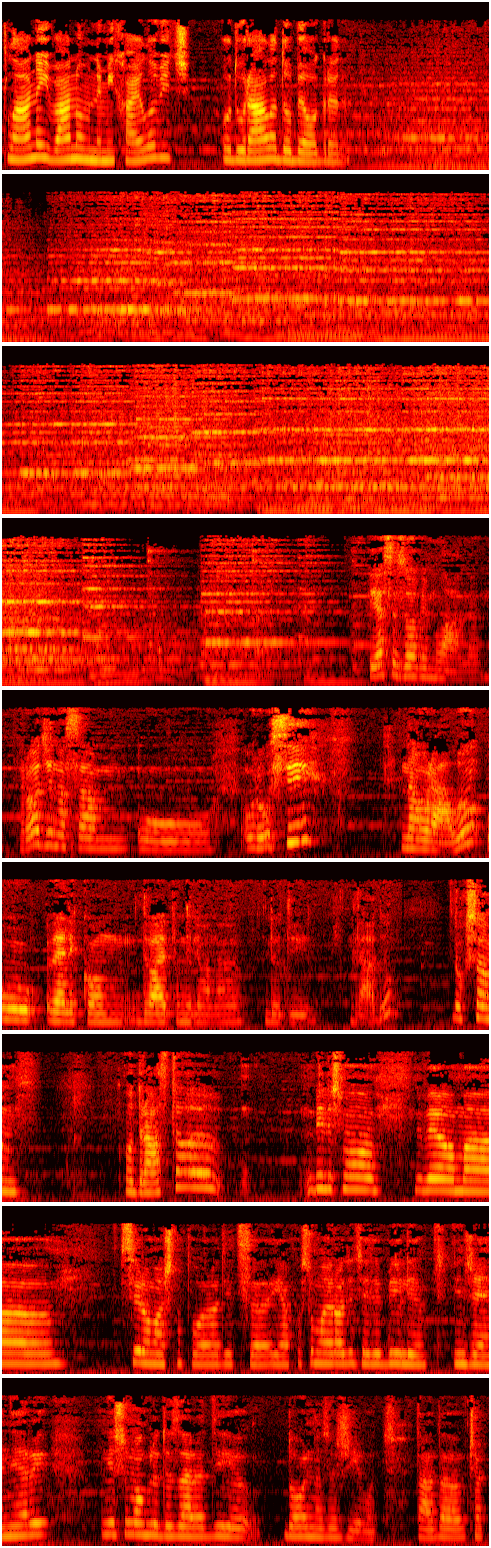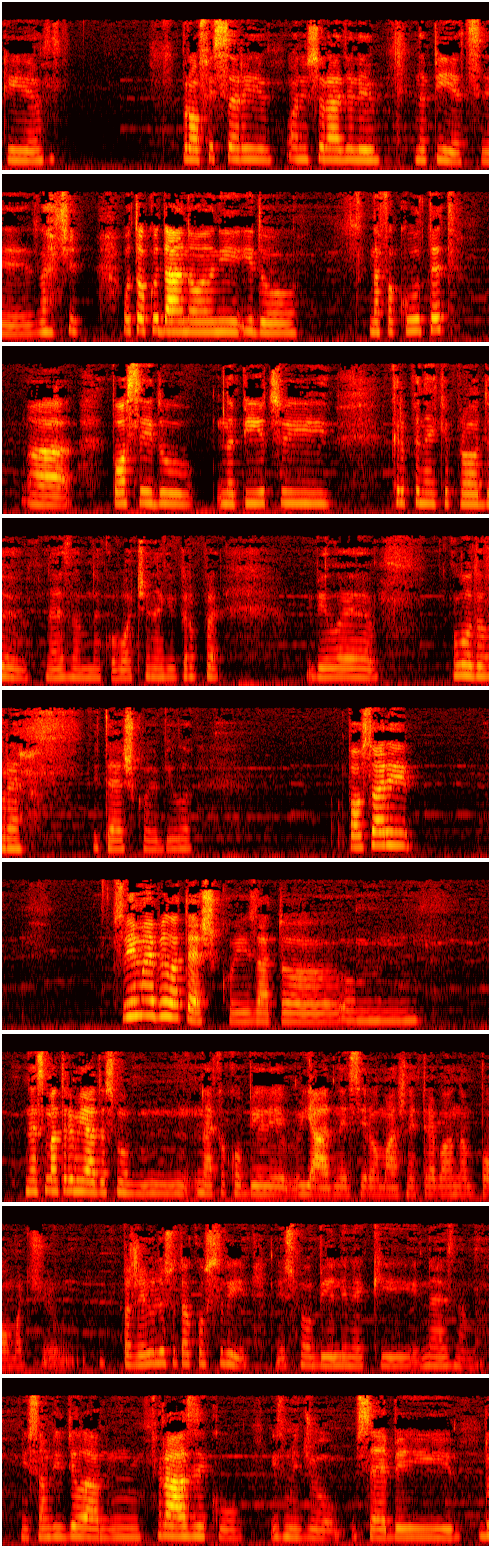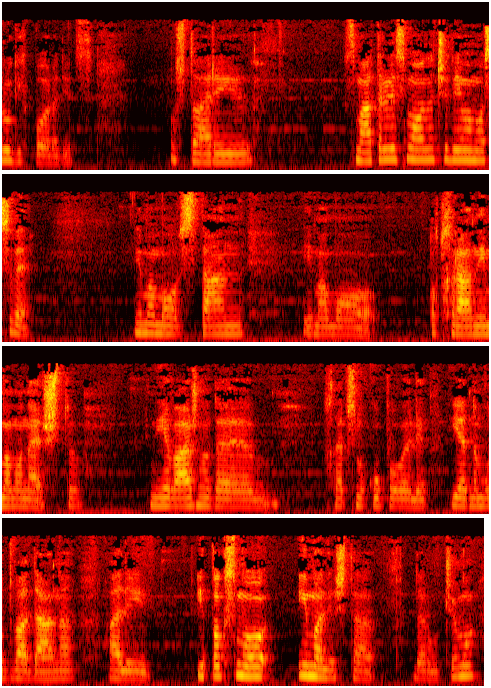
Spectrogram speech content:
Put Lane Ivanovne Mihajlović od Urala do Beograda. Ja se zovem Lana. Rođena sam u, u Rusiji, na Oralu, u velikom 2,5 miliona ljudi gradu. Dok sam odrastala, bili smo veoma siromašna porodica, iako su moji roditelji bili inženjeri, nisu mogli da zaradi dovoljno za život. Tada čak i profesori, oni su radili na pijaci, znači u toku dana oni idu na fakultet, a posle idu na pijacu i krpe neke prodaju, ne znam, neko voće, neke krpe. Bilo je ludo vreme i teško je bilo. Pa u stvari svima je bilo teško i zato um, ne smatram ja da smo nekako bili jadni siromašni, trebala nam pomoć. Pa živjeli su tako svi. Nismo bili neki, ne znam, nisam vidjela mm, razliku između sebe i drugih porodica. U stvari, smatrali smo znači da imamo sve. Imamo stan, imamo od hrane imamo nešto. Nije važno da je hleb smo kupovali jednom u dva dana, ali ipak smo imali šta da ručimo.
